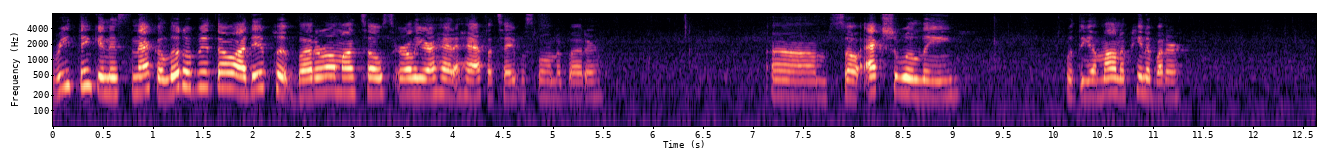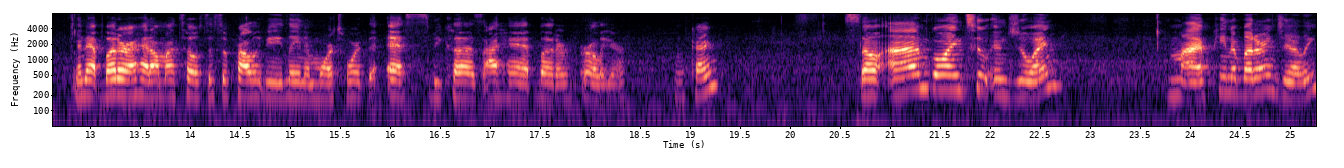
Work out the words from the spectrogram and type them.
Rethinking this snack a little bit though, I did put butter on my toast earlier. I had a half a tablespoon of butter. Um, so actually, with the amount of peanut butter and that butter I had on my toast, this would probably be leaning more toward the S because I had butter earlier. Okay? So I'm going to enjoy my peanut butter and jelly.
